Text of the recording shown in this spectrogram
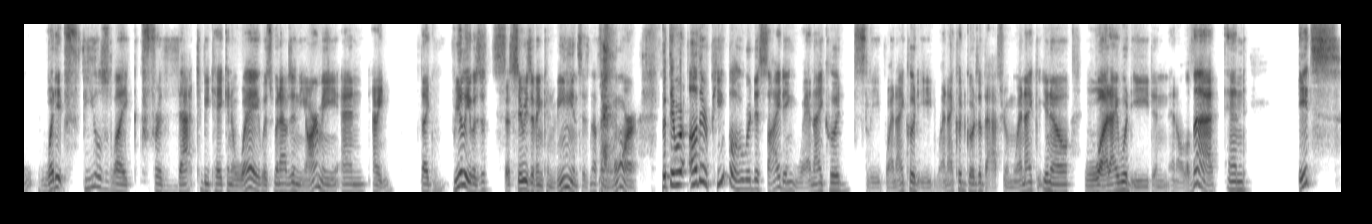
what it feels like for that to be taken away was when I was in the army. And I mean, like really, it was just a series of inconveniences, nothing more. But there were other people who were deciding when I could sleep, when I could eat, when I could go to the bathroom, when I you know, what I would eat and, and all of that. And it's,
